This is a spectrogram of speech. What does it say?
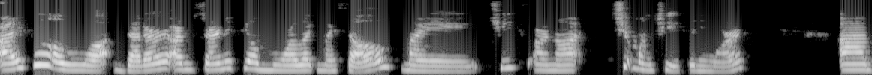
I feel a lot better. I'm starting to feel more like myself. My cheeks are not chipmunk cheeks anymore. Um,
